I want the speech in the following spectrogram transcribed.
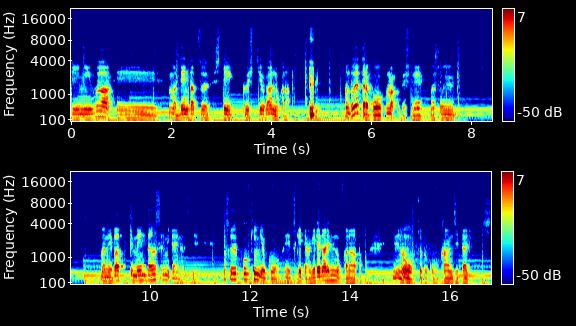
ちには、えーま、伝達していく必要があるのかなと。まどうやったらこううまくですね、ま、そういう、ま、粘って面談するみたいなですね、そういうこう筋力をつけてあげられるのかなというのをちょっとこう感じたりし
